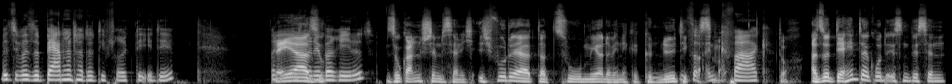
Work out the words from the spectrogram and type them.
Beziehungsweise Bernhard hatte die verrückte Idee. Und Naja, hat mich so- überredet. So ganz stimmt es ja nicht. Ich wurde ja dazu mehr oder weniger genötigt, So ein. Quark. Doch. Also der Hintergrund ist ein bisschen,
